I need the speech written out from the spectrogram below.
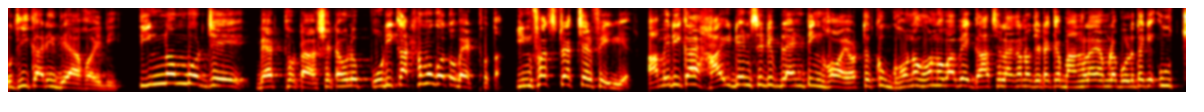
অধিকারই দেয়া হয়নি। তিন নম্বর যে ব্যর্থতা, সেটা হলো পরিকাঠামোগত ব্যর্থতা ইনফ্রাস্ট্রাকচার ফেইলিয়ার আমেরিকায় হাই ডেন্সিটি প্ল্যান্টিং হয়, অর্থাৎ খুব ঘন ঘনভাবে গাছ লাগানো, যেটাকে বাংলায় আমরা বলে থাকি উচ্চ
